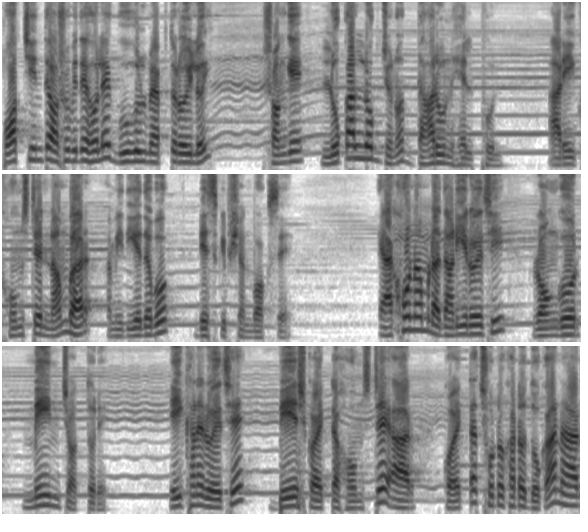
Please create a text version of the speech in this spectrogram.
পথ চিনতে অসুবিধে হলে গুগল ম্যাপ তো রইলই। সঙ্গে লোকাল লোকজনও দারুণ হেল্পফুল। আর এই হোমস্টের নাম্বার আমি দিয়ে দেবো ডেসক্রিপশন বক্সে। এখন আমরা দাঁড়িয়ে রয়েছি রঙ্গর মেইন চত্বরে। এইখানে রয়েছে বেশ কয়েকটা হোমস্টে আর কয়েকটা ছোটোখাটো দোকান আর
